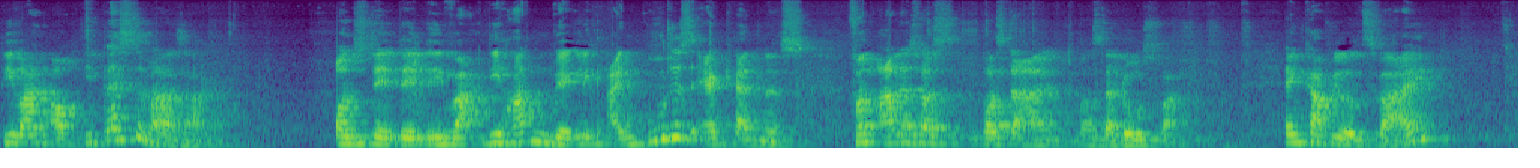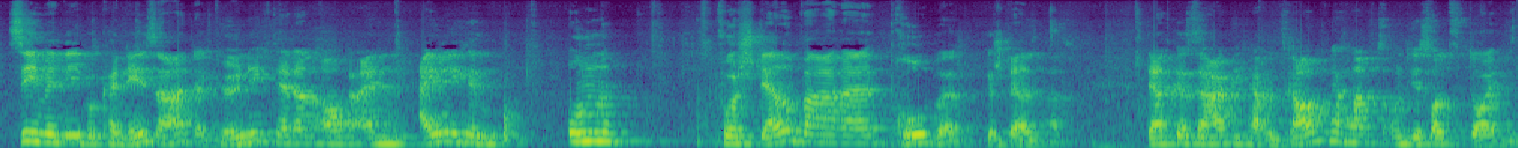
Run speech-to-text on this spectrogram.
die waren auch die beste Wahrsager. Und die, die, die, die hatten wirklich ein gutes Erkenntnis von alles, was, was, da, was da los war. In Kapitel 2 sehen wir Nebuchadnezzar, der König, der dann auch eine eigentlich unvorstellbare Probe gestellt hat. Der hat gesagt, ich habe einen Traum gehabt und ihr sollt es deuten,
